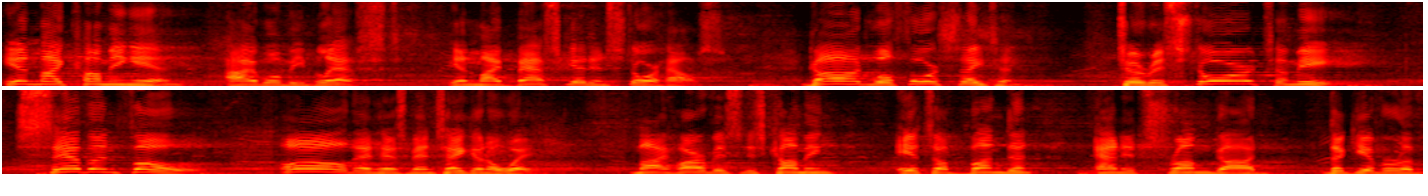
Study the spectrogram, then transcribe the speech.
in my coming in, I will be blessed in my basket and storehouse. God will force Satan to restore to me sevenfold all that has been taken away. My harvest is coming, it's abundant, and it's from God, the giver of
